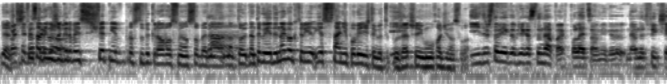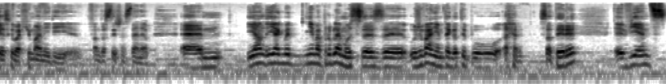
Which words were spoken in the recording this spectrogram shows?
Wiesz, Właśnie kwestia dlatego... tego, że Gervais świetnie po prostu wykreował swoją osobę na, na, to, na, tego jedynego, który jest w stanie powiedzieć tego typu I, rzeczy i mu chodzi na słowo. I zresztą jego, w jego stand-upach polecam. Jego, na Netflixie jest chyba Humanity, fantastyczny stand-up. Um, I on jakby nie ma problemu z, z używaniem tego typu satyry, więc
